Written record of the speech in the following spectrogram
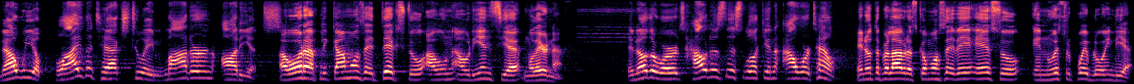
Now we apply the text to a modern audience. Ahora aplicamos el texto a una audiencia moderna. In other words, how does this look in our town? En otras palabras, ¿cómo se ve eso en nuestro pueblo hoy en día?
